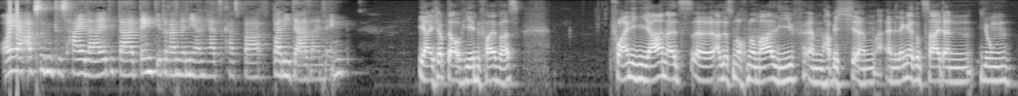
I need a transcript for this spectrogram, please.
euer absolutes Highlight. Da denkt ihr dran, wenn ihr an Herzkasper Buddy Dasein denkt. Ja, ich habe da auf jeden Fall was. Vor einigen Jahren, als äh, alles noch normal lief, ähm, habe ich ähm, eine längere Zeit einen jungen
